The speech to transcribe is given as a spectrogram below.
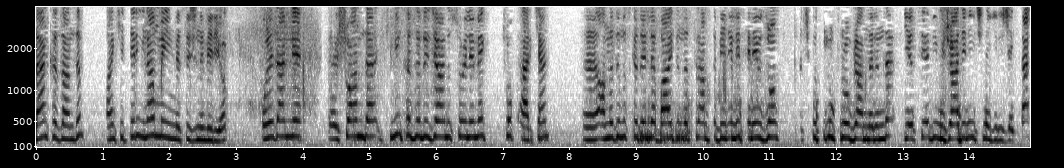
Ben kazandım. Anketlere inanmayın mesajını veriyor. O nedenle e, şu anda kimin kazanacağını söylemek çok erken. E, anladığımız kadarıyla Biden'la Trump da belirli televizyon açık oturum programlarında piyasaya bir mücadele içine girecekler.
